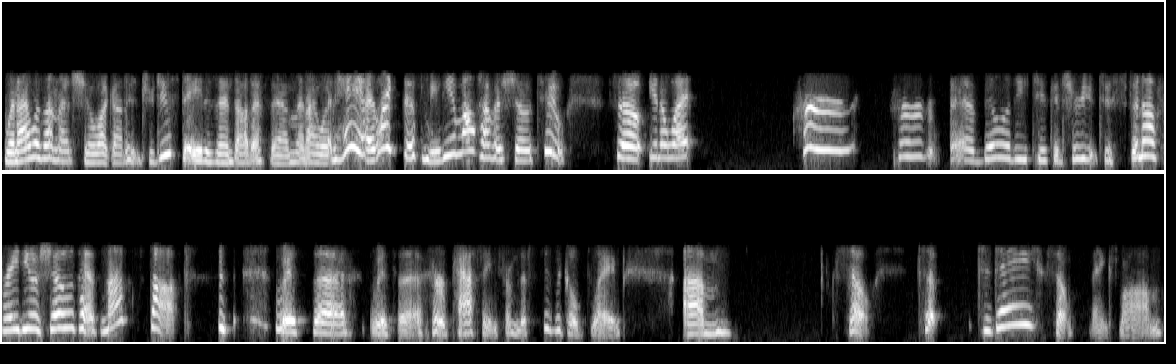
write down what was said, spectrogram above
when I was on that show, I got introduced to A to Zen.fm, and I went, "Hey, I like this medium. I'll have a show too." So you know what? Her her ability to contribute to spin-off radio shows has not stopped with uh, with uh, her passing from the physical plane. Um, so today, so thanks, mom.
